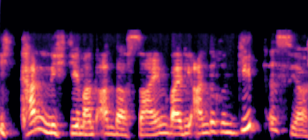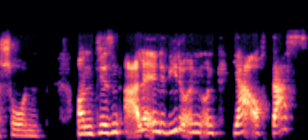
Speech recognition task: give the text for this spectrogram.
ich kann nicht jemand anders sein, weil die anderen gibt es ja schon. Und wir sind alle Individuen und ja, auch das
